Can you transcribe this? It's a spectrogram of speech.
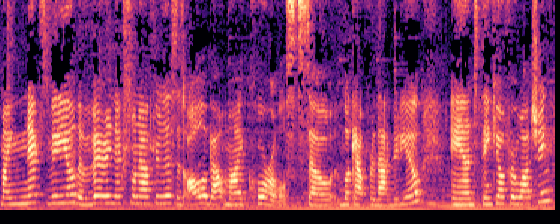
My next video, the very next one after this, is all about my corals. So look out for that video. And thank y'all for watching.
